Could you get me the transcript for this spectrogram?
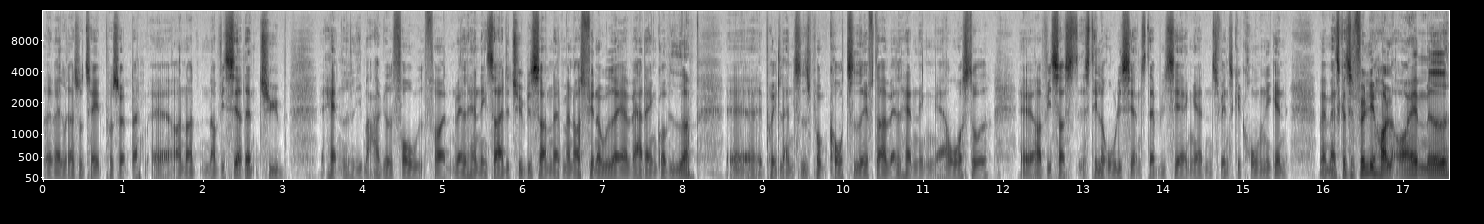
valgresultat på søndag. Øh, og når, når vi ser den type handel i markedet forud for en valghandling, så er det typisk sådan, at man også finder ud af, at hverdagen går videre øh, på et eller andet tidspunkt, kort tid efter, at valghandlingen er overstået, øh, og vi så stille og roligt ser en stabilisering af den svenske krone igen. Men man skal selvfølgelig holde øje med,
